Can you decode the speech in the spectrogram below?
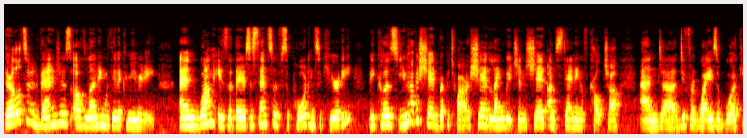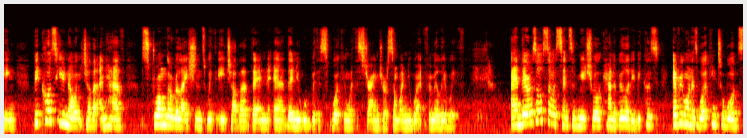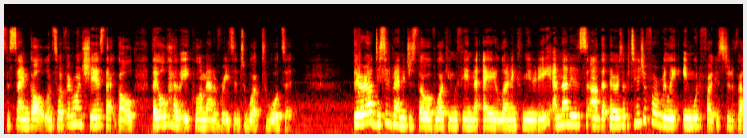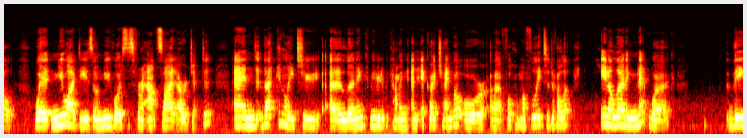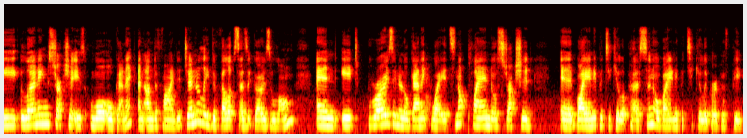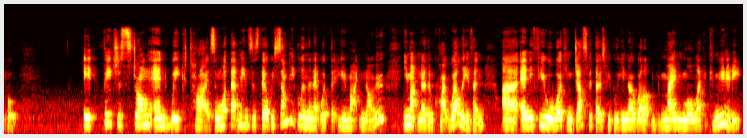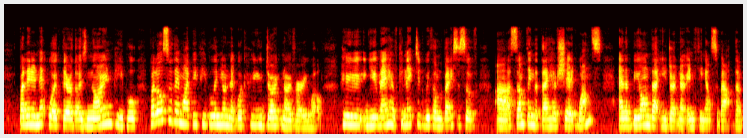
There are lots of advantages of learning within a community. And one is that there's a sense of support and security because you have a shared repertoire, a shared language, and shared understanding of culture and uh, different ways of working because you know each other and have stronger relations with each other than uh, than you would with a, working with a stranger or someone you weren't familiar with. And there is also a sense of mutual accountability because everyone is working towards the same goal. And so if everyone shares that goal, they all have equal amount of reason to work towards it. There are disadvantages, though, of working within a learning community, and that is uh, that there is a potential for a really inward focus to develop, where new ideas or new voices from outside are rejected, and that can lead to a learning community becoming an echo chamber or uh, for homophily to develop. In a learning network, the learning structure is more organic and undefined. It generally develops as it goes along and it grows in an organic way. It's not planned or structured uh, by any particular person or by any particular group of people. It features strong and weak ties. And what that means is there'll be some people in the network that you might know. You might know them quite well even. Uh, and if you were working just with those people, you know, well, it would be maybe more like a community. But in a network, there are those known people, but also there might be people in your network who you don't know very well who you may have connected with on the basis of uh, something that they have shared once, and beyond that, you don't know anything else about them.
